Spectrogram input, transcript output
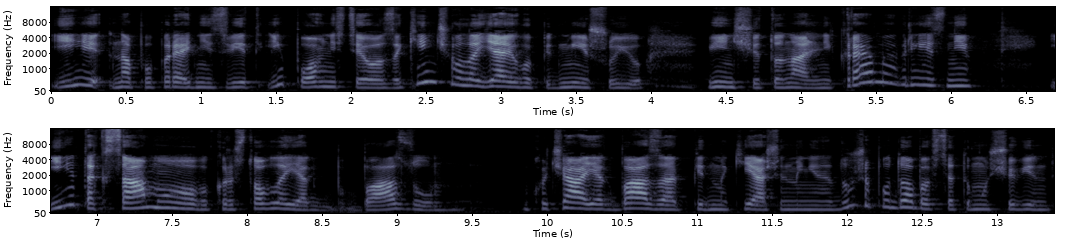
І на попередній звіт, і повністю його закінчувала. Я його підмішую в інші тональні креми в різні. І так само використовувала як базу. Хоча як база під макіяж він мені не дуже подобався, тому що він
